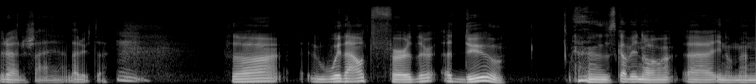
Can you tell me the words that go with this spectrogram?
rører seg der ute. Mm. Så without further ado eh, skal vi nå eh, innom en,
